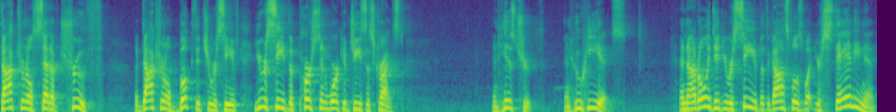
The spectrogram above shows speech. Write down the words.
doctrinal set of truth a doctrinal book that you received, you received the person work of Jesus Christ and his truth and who he is. And not only did you receive, but the gospel is what you're standing in.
